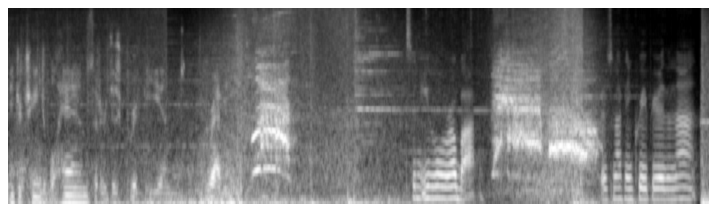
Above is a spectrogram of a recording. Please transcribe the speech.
interchangeable hands that are just grippy and grabby. It's an evil robot. There's nothing creepier than that.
